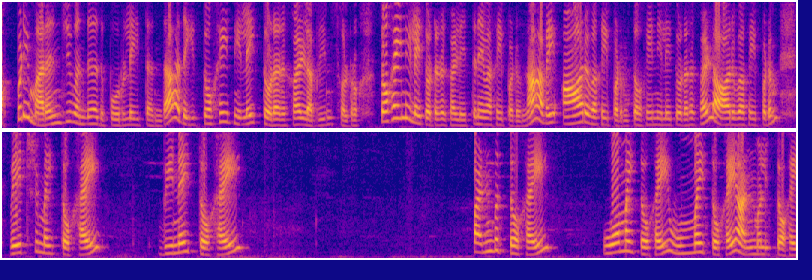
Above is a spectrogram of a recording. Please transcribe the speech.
அப்படி மறைஞ்சு வந்து அது பொருளை தந்தால் அதை தொகைநிலை தொடர்கள் அப்படின்னு சொல்கிறோம் தொகைநிலை தொடர்கள் எத்தனை வகைப்படும்னா அவை ஆறு வகைப்படும். தொகைநிலை தொடர்கள் ஆறு வகைப்படும். வேற்றுமை தொகை வினைத்தொகை பண்புத்தொகை ஓமைத்தொகை உம்மைத்தொகை அன்மொழித்தொகை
